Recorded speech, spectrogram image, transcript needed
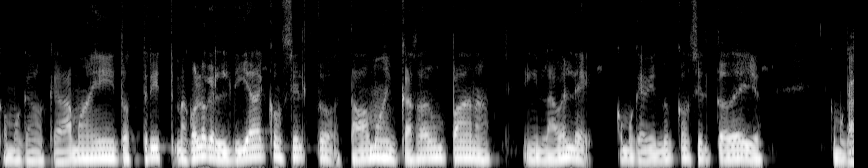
Como que nos quedamos ahí todos tristes. Me acuerdo que el día del concierto estábamos en casa de un pana en Isla Verde, como que viendo un concierto de ellos. Como que Pa'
